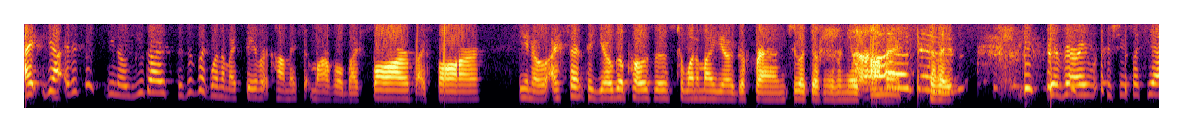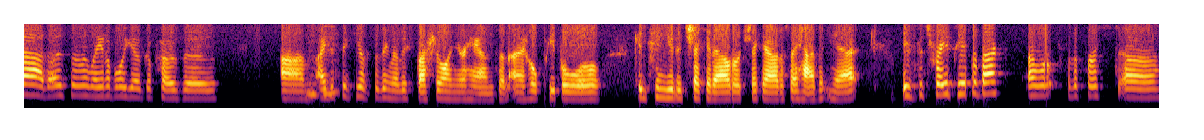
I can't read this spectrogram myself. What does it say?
I yeah, this is you know, you guys this is like one of my favorite comics at Marvel by far, by far. You know, I sent the yoga poses to one of my yoga friends who like doesn't even know comics Oh, because. They're very she's like, yeah, those are relatable yoga poses. Um, I Mhm. just think you have something really special on your hands, and I hope people will continue to check it out or check out if they haven't yet. Is the trade paperback uh, for the first uh,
